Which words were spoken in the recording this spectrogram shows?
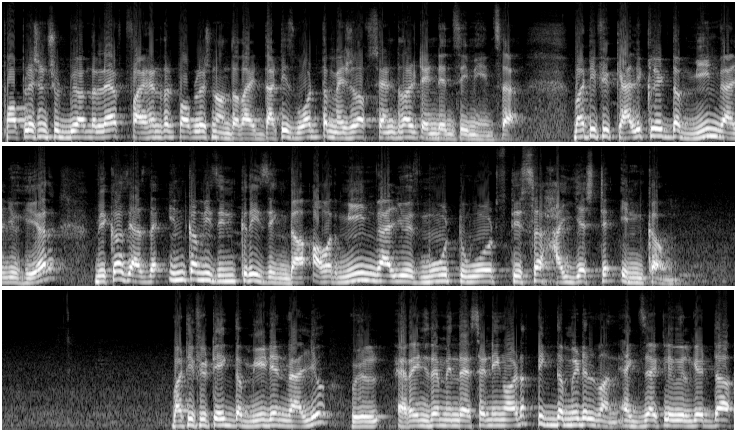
population should be on the left, 500 population on the right. That is what the measure of central tendency means. uh. But if you calculate the mean value here, because as the income is increasing, the our mean value is moved towards this uh, highest income but if you take the median value we will arrange them in the ascending order pick the middle one. Exactly we will get the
